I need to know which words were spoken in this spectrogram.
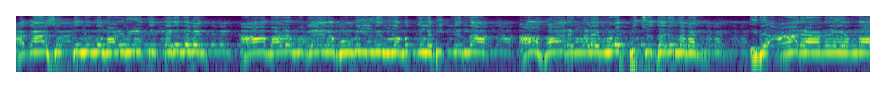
ആകാശത്ത് നിന്ന് മഴ വീഴ്ത്തി തരുന്നവൻ ആ മഴ മുഖേന ഭൂമിയിൽ നിന്ന് നമുക്ക് ലഭിക്കുന്ന ആഹാരങ്ങളെ മുളപ്പിച്ചു തരുന്നവൻ. ഇത് ആരാണ് എന്ന്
